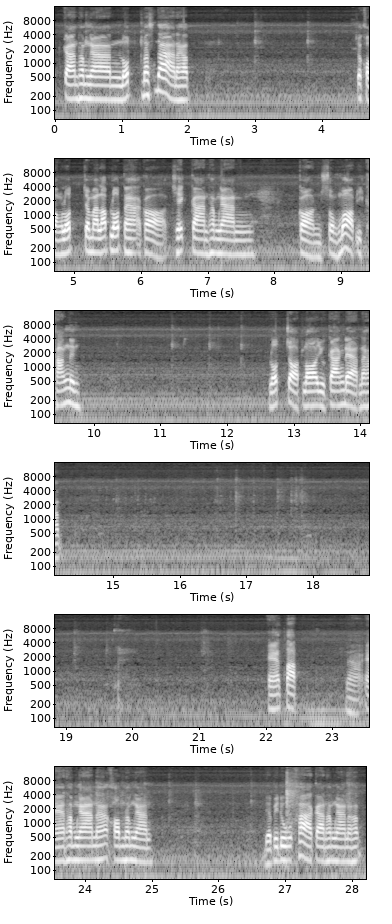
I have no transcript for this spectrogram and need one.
สการทำงานรถ Mazda นะครับ เจ้าของรถจะมารับรถนะฮะก็เช็คการทำงานก่อนส่งมอบอีกครั้งหนึ่งรถจอดรออยู่กลางแดดนะครับ แอร์ตัดนะแอร์ทำงานนะฮะคอมทำงาน เดี๋ยวไปดูค่าการทำงานนะครับ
